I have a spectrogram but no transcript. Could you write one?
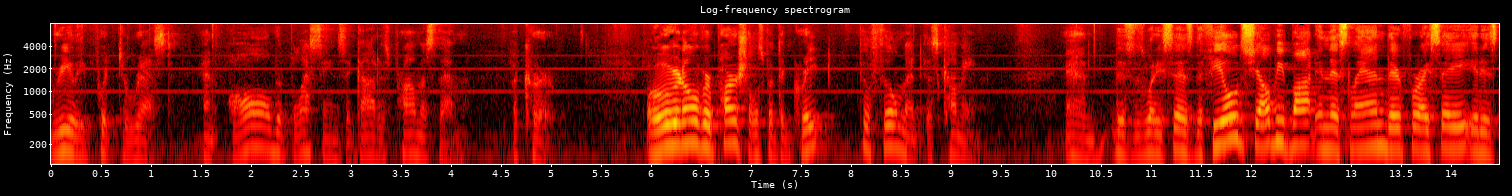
really put to rest and all the blessings that God has promised them occur. Over and over partials, but the great fulfillment is coming. And this is what he says The fields shall be bought in this land, therefore I say it is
